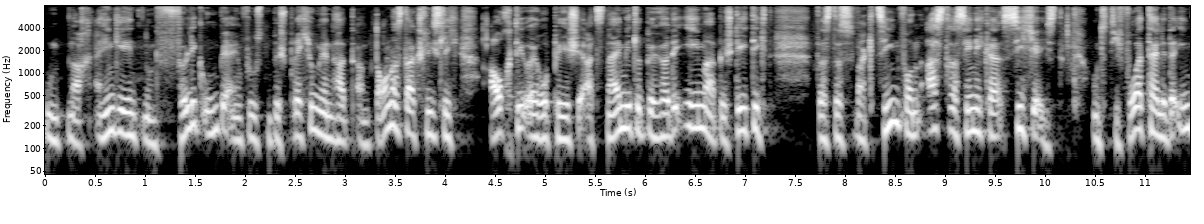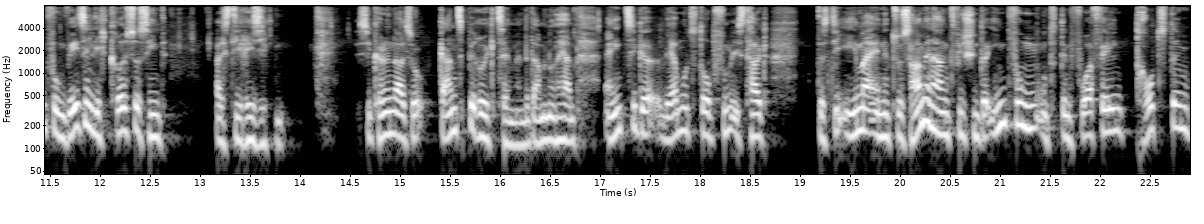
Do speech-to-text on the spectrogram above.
Und nach eingehenden und völlig unbeeinflussten Besprechungen hat am Donnerstag schließlich auch die Europäische Arzneimittelbehörde EMA bestätigt, dass das Vakzin von AstraZeneca sicher ist und die Vorteile der Impfung wesentlich größer sind als die Risiken. Sie können also ganz beruhigt sein, meine Damen und Herren. Einziger Wermutstropfen ist halt, dass die EMA einen Zusammenhang zwischen der Impfung und den Vorfällen trotzdem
